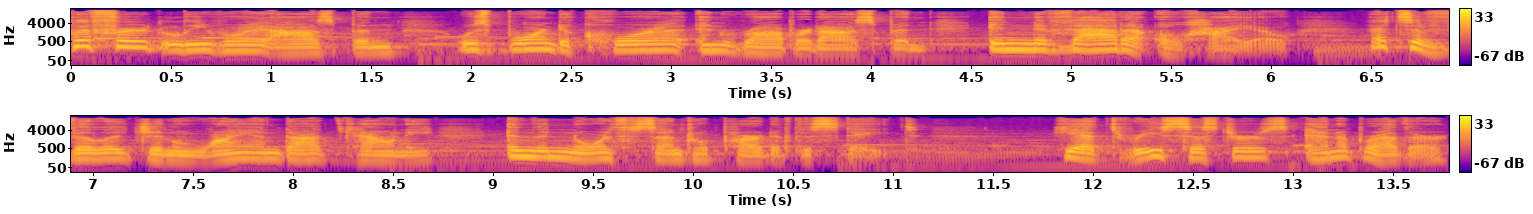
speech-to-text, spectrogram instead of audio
Clifford Leroy Osborne was born to Cora and Robert Osborne in Nevada, Ohio. That's a village in Wyandot County in the north central part of the state. He had three sisters and a brother,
